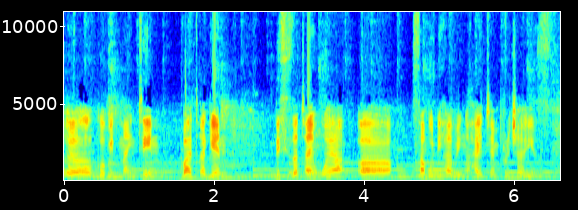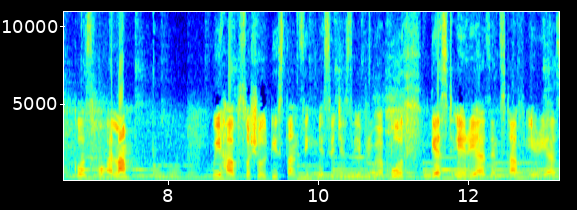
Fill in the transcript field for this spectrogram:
uh, COVID-19, but again, this is a time where uh, somebody having a high temperature is cause for alarm. We have social distancing messages everywhere, both guest areas and staff areas.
